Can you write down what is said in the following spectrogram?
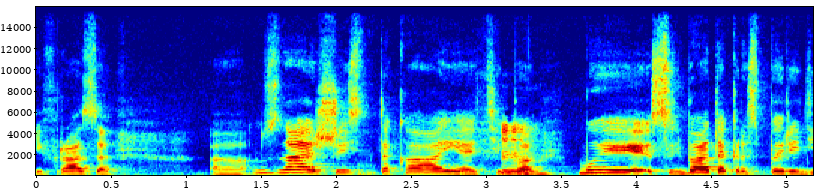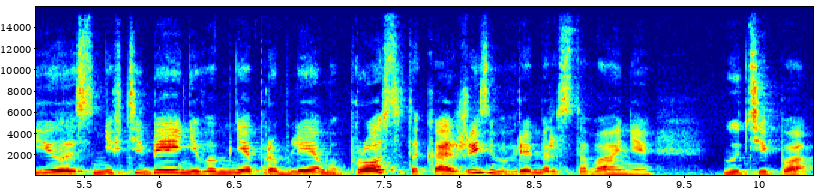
и фраза а, ну, знаешь, жизнь такая, типа, mm. мы, судьба так распорядилась, ни в тебе, ни во мне проблема, просто такая жизнь во время расставания. Ну, типа,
